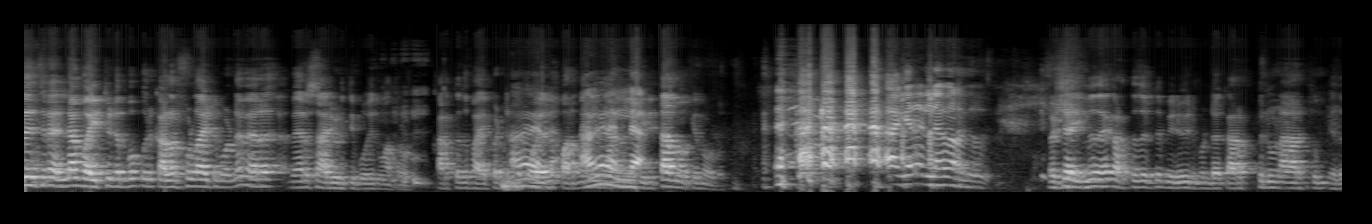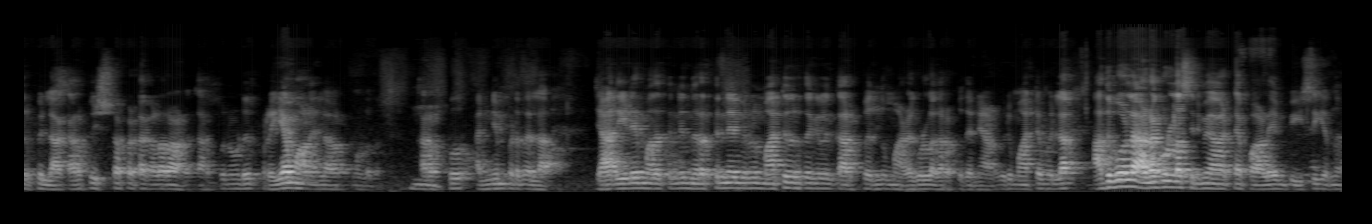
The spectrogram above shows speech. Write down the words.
വെച്ചിട്ട് എല്ലാം വൈറ്റ് ഇടുമ്പോൾ ഒരു കളർഫുൾ ആയിട്ട് പോകണ്ട. വേറെ വേറെ സാരി ഉടുത്തി പോയി മാത്രം ഉള്ളൂ. കറുത്തത് ഭയപ്പെട്ടിട്ട്. പോയെന്ന് പറഞ്ഞു. തിരുത്താൻ നോക്കിയെന്നുള്ളൂ അങ്ങനെയല്ല പറഞ്ഞത്. പക്ഷെ ഇന്നതേ കറുത്തതിട്ട് വരുമ്പോണ്ട് കറുപ്പിനോട് ആർക്കും എതിർപ്പില്ല. കറുപ്പ് ഇഷ്ടപ്പെട്ട കളറാണ്. കറുപ്പിനോട് പ്രിയമാണ് എല്ലാവർക്കും ഉള്ളത്. കറുപ്പ് അന്യപ്പെടുന്നല്ല ജാതിയുടെയും മതത്തിന്റെയും നിറത്തിന്റെയും പേരിൽ മാറ്റി നിർത്തെങ്കിലും കറുപ്പ് എന്നും അഴകുള്ള കറുപ്പ് തന്നെയാണ്. ഒരു മാറ്റമില്ല അതുപോലെ അഴകുള്ള സിനിമയാകട്ടെ പാളയം പി സി എന്ന്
